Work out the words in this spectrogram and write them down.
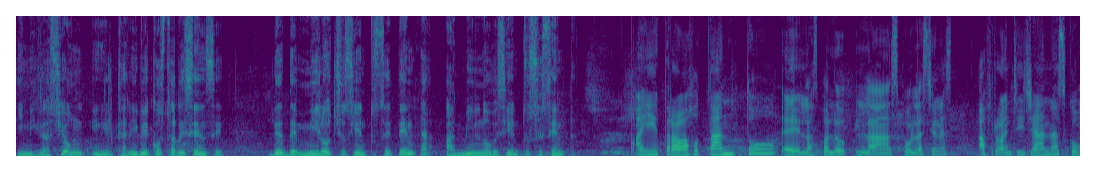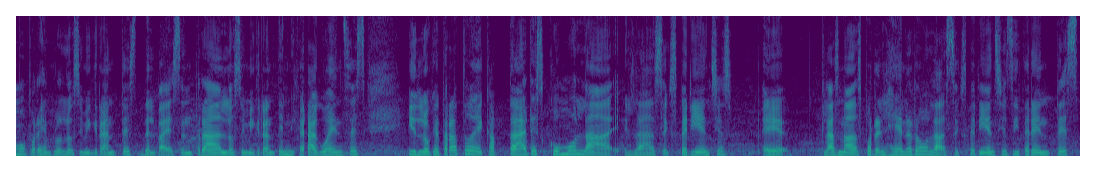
y migración en el Caribe costarricense desde 1870 a 1960. Ahí trabajo tanto eh, las, las poblaciones afroantillanas como por ejemplo los inmigrantes del Valle Central, los inmigrantes nicaragüenses y lo que trato de captar es cómo la, las experiencias eh, plasmadas por el género, las experiencias diferentes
